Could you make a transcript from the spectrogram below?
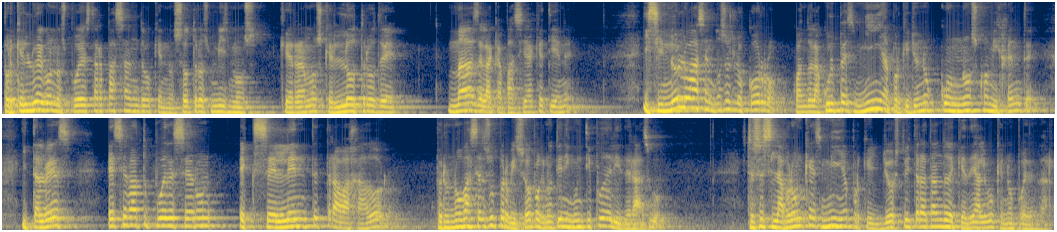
Porque luego nos puede estar pasando que nosotros mismos queramos que el otro dé más de la capacidad que tiene. Y si no lo hace, entonces lo corro, cuando la culpa es mía, porque yo no conozco a mi gente. Y tal vez ese vato puede ser un excelente trabajador, pero no va a ser supervisor porque no tiene ningún tipo de liderazgo. Entonces la bronca es mía porque yo estoy tratando de que dé algo que no puede dar.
